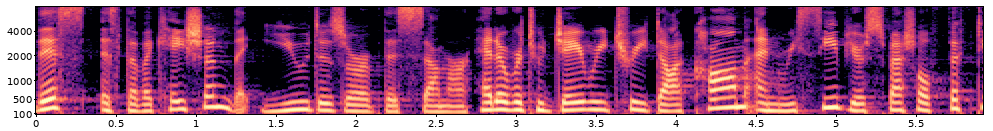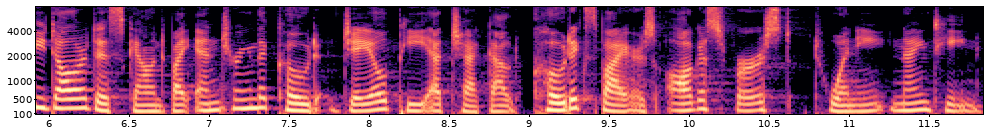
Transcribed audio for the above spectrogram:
This is the vacation that you deserve this summer. Head over to jretreat.com and receive your special $50 discount by entering the code JLP at checkout. Code expires August 1st, 2019.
